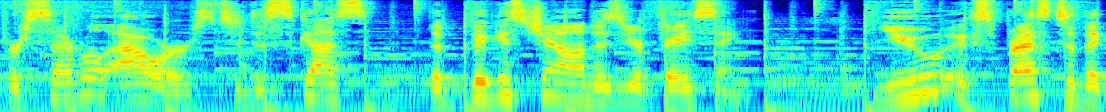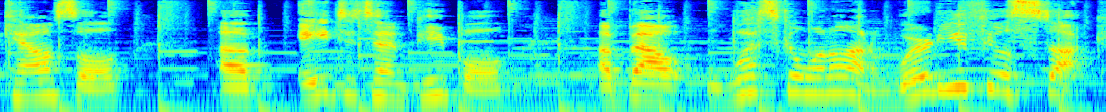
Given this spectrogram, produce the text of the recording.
for several hours to discuss the biggest challenges you're facing. You express to the council of 8 to 10 people about what's going on. Where do you feel stuck?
